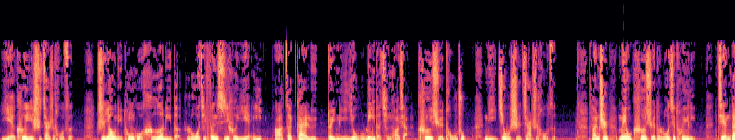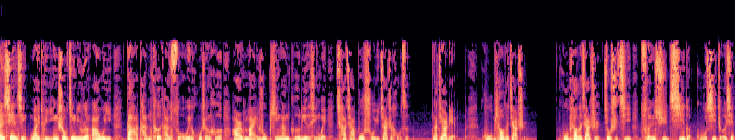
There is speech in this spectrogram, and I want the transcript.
也可以是价值投资。只要你通过合理的逻辑分析和演绎啊，在概率对你有利的情况下，科学投注，你就是价值投资。反之，没有科学的逻辑推理，简单线性外推营收、净利润、ROE，大谈特谈所谓的护城河，而买入平安格力的行为，恰恰不属于价值投资。那第二点，股票的价值，股票的价值就是其存续期的股息折现。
